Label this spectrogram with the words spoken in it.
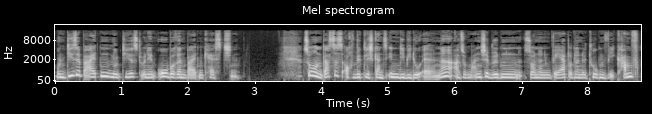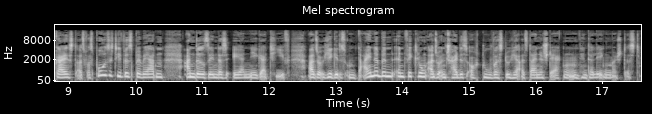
Und diese beiden notierst du in den oberen beiden Kästchen. So, und das ist auch wirklich ganz individuell. Ne? Also manche würden so einen Wert oder eine Tugend wie Kampfgeist als was Positives bewerten, andere sehen das eher negativ. Also hier geht es um deine Entwicklung, also entscheidest auch du, was du hier als deine Stärken hinterlegen möchtest.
